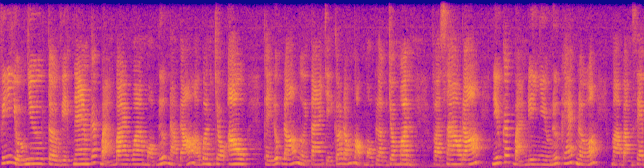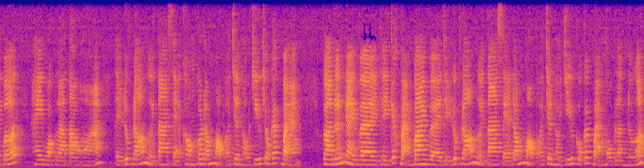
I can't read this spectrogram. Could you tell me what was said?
Ví dụ như từ Việt Nam các bạn bay qua một nước nào đó ở bên châu Âu, thì lúc đó người ta chỉ có đóng mộc một lần cho mình. Và sau đó, nếu các bạn đi nhiều nước khác nữa mà bằng xe bớt hay hoặc là tàu hỏa, thì lúc đó người ta sẽ không có đóng mộc ở trên hộ chiếu cho các bạn và đến ngày về thì các bạn bay về thì lúc đó người ta sẽ đóng mộc ở trên hộ chiếu của các bạn một lần nữa.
